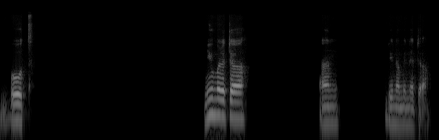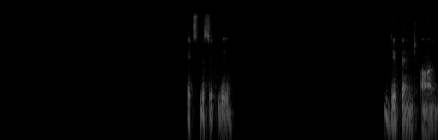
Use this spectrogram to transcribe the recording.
both numerator and denominator explicitly depend on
